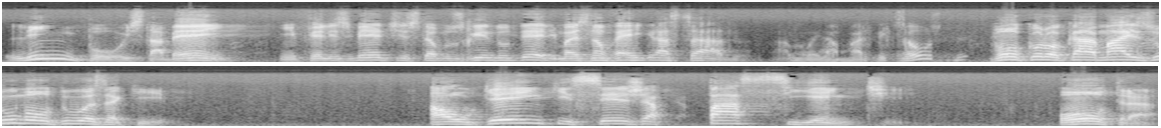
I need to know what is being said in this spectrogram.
Limpo, está bem. Infelizmente estamos rindo dele, mas não é engraçado. Vou colocar mais uma ou duas aqui. Alguém que seja paciente. Outra.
